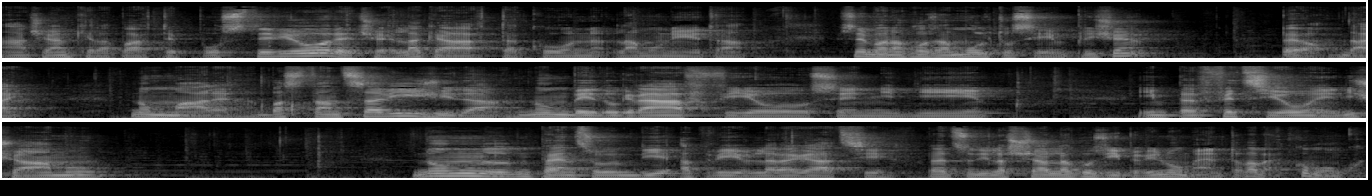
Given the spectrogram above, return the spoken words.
ah, c'è anche la parte posteriore, c'è la carta con la moneta. Mi sembra una cosa molto semplice, però dai, non male, abbastanza rigida, non vedo graffi o segni di imperfezioni, diciamo. Non penso di aprirla, ragazzi. Penso di lasciarla così per il momento. Vabbè, comunque,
